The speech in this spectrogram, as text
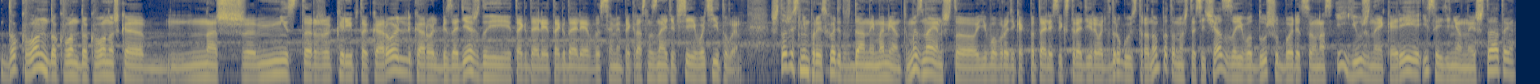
Док Вон, Док Вон, Док Вонушка, наш мистер Крипто-король, король без одежды и так далее, и так далее. Вы сами прекрасно знаете все его титулы. Что же с ним происходит в данный момент? Мы знаем, что его вроде как пытались экстрадировать в другую страну, потому что сейчас за его душу борются у нас и Южная Корея, и Соединенные Штаты.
